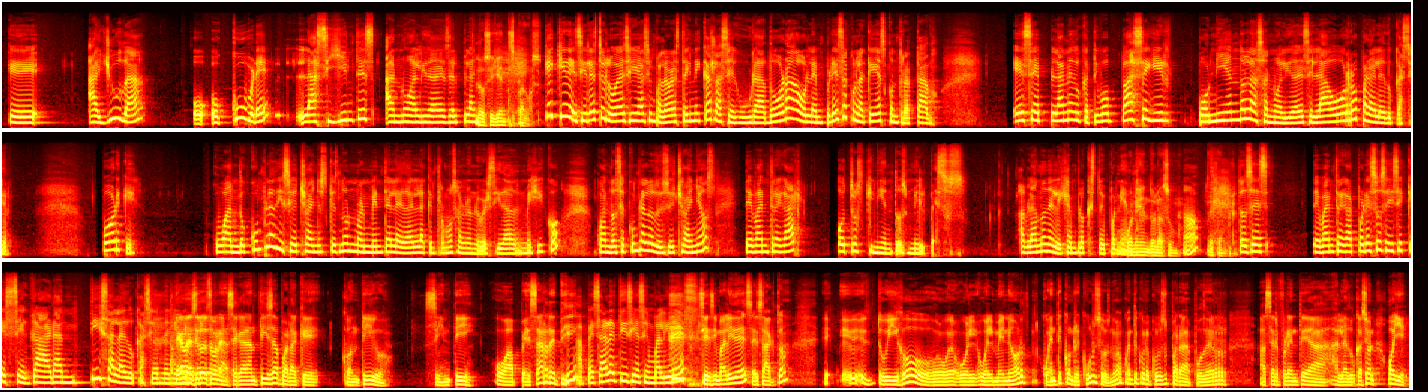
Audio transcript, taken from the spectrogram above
que ayuda o, o cubre las siguientes anualidades del plan. Los siguientes pagos. ¿Qué quiere decir esto? Y lo voy a decir ya sin palabras técnicas. La aseguradora o la empresa con la que hayas contratado ese plan educativo va a seguir poniendo las anualidades, el ahorro para la educación. Porque cuando cumpla 18 años, que es normalmente la edad en la que entramos a la universidad en México, cuando se cumplan los 18 años, te va a entregar otros 500 mil pesos. Hablando en el ejemplo que estoy poniendo. Poniendo la suma. ¿no? De ejemplo. Entonces, te va a entregar. Por eso se dice que se garantiza la educación de Déjame niños. decirlo de esta manera. Se garantiza para que contigo, sin ti o a pesar de ti, A pesar de ti, si es invalidez, si es invalidez, exacto, eh, eh, tu hijo o, o el, o el menor cuente con recursos, ¿no? Cuente con recursos para poder hacer frente a, a la educación. Oye,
